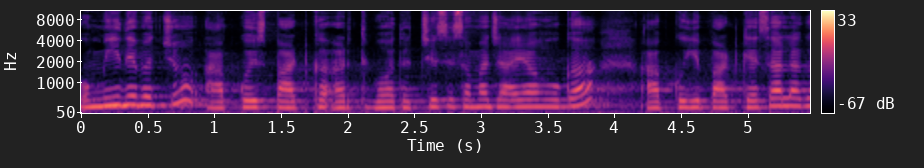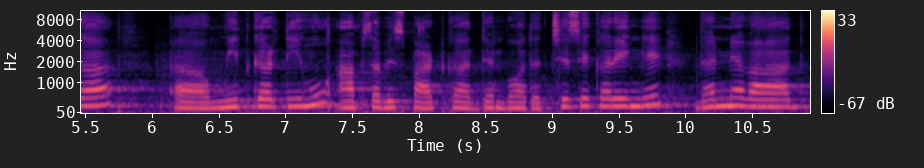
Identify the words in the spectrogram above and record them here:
उम्मीद है बच्चों, आपको इस पाठ का अर्थ बहुत अच्छे से समझ आया होगा। आपको ये पाठ कैसा लगा? उम्मीद करती हूँ आप सब इस पाठ का अध्ययन बहुत अच्छे से करेंगे। धन्यवाद।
